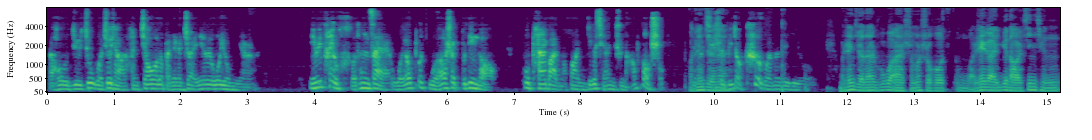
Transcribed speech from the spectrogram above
然后就就我就想很骄傲的把这个赚，因为我有名儿，因为他有合同在，我要不我要是不定稿不拍板的话，你这个钱你是拿不到手。我真觉得其实比较客观的这些有。我真觉得，如果什么时候我这个遇到心情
